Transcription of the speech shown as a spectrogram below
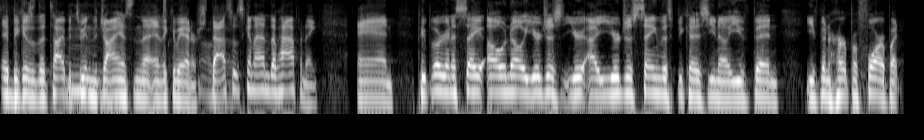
because of the tie between mm. the Giants and the and the Commanders. Okay. That's what's going to end up happening. And people are going to say, "Oh no, you're just you're uh, you're just saying this because you know you've been you've been hurt before." But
